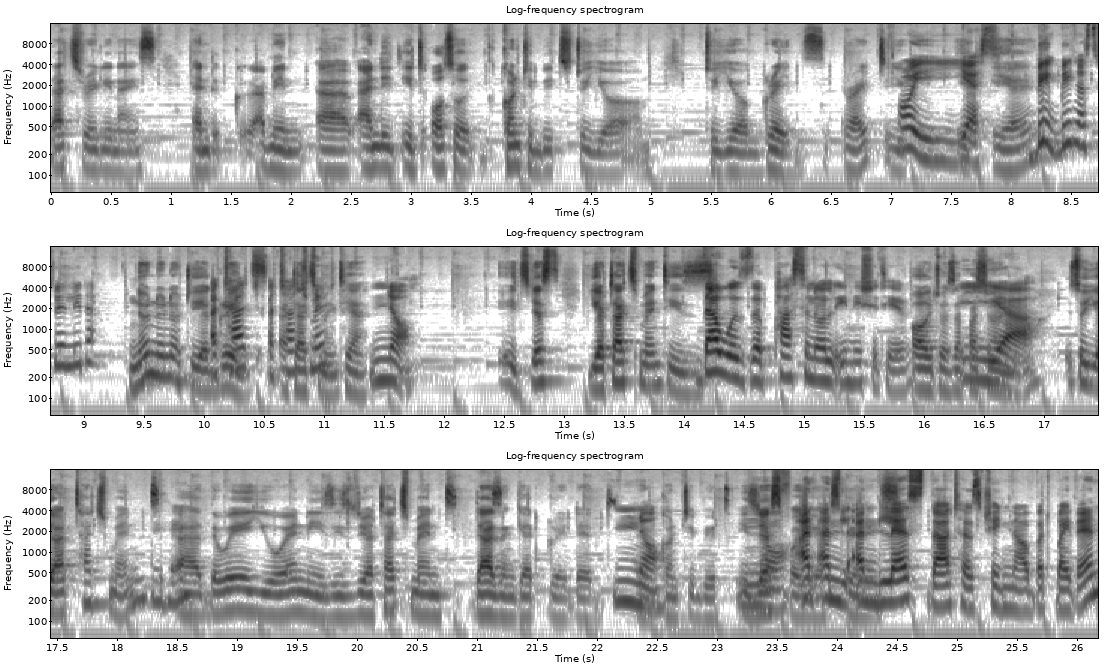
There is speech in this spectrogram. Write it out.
That's really nice. And I mean, uh, and it, it also contributes to your to your grades, right? You- oh yes Yeah. being, being a student leader No, no, no. To your Attach, grades. attachment Yeah. no It's just your attachment is. that was a personal initiative Oh, it was a personal. Yeah. So your attachment, Mm-hmm. uh, the way you earn is, is your attachment doesn't get graded. No. And contribute. It's no. just for and, your and unless that has changed now but by then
